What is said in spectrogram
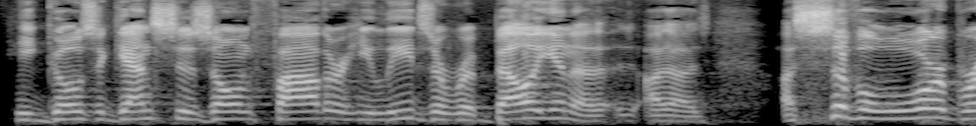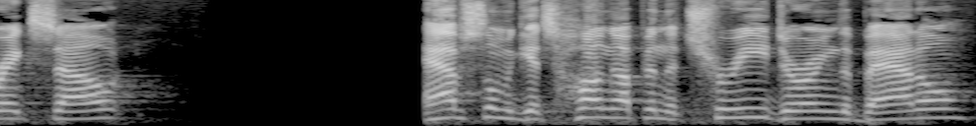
He goes against his own father. He leads a rebellion. A, a, a civil war breaks out. Absalom gets hung up in the tree during the battle.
